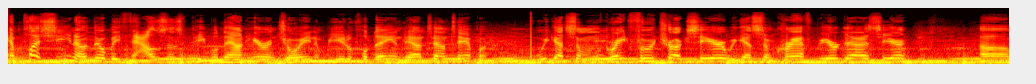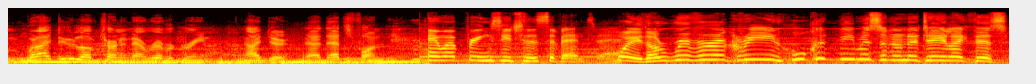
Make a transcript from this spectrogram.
And plus, you know, there'll be thousands of people down here enjoying a beautiful day in downtown Tampa. We got some great food trucks here. We got some craft beer guys here. Um, but I do love turning that river green. I do. That, that's fun. And what brings you to this event today? Why, the river of green. Who could be missing on a day like this?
